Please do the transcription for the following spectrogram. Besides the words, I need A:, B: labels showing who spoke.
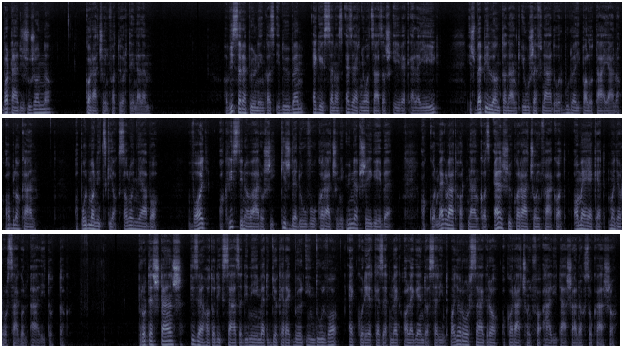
A: Batári Zsuzsanna, Karácsonyfa történelem Ha visszarepülnénk az időben egészen az 1800-as évek elejéig, és bepillantanánk József Nádor budai palotájának ablakán, a Podmanickiak szalonjába, vagy a Krisztinavárosi Kisdedóvó karácsonyi ünnepségébe, akkor megláthatnánk az első karácsonyfákat, amelyeket Magyarországon állítottak. Protestáns, 16. századi német gyökerekből indulva ekkor érkezett meg a legenda szerint Magyarországra a karácsonyfa állításának szokása.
